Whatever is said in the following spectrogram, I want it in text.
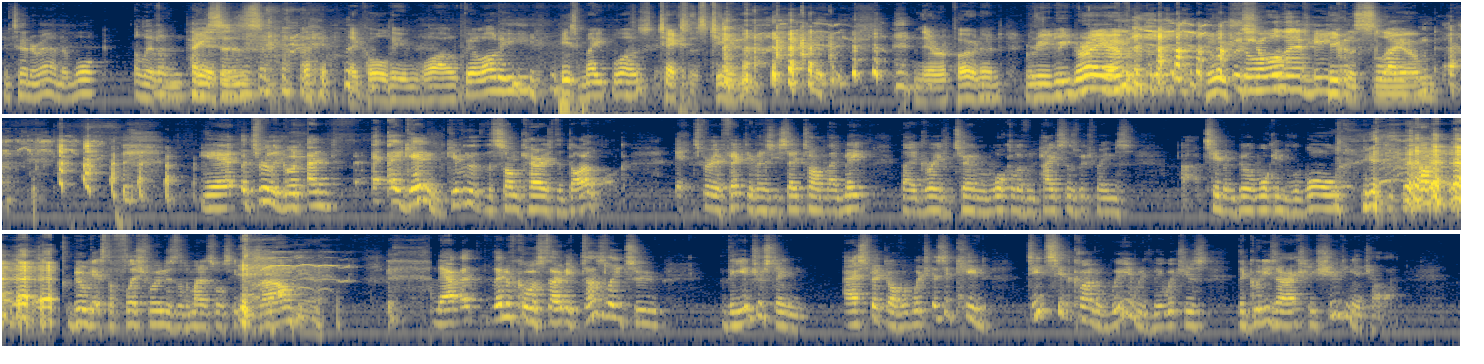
and turn around and walk 11 Eleven paces. they called him Wild Bill Oddie. His mate was Texas Tim. And their opponent, Reedy Graham. Who was Was sure that he, he could, could slay slay him. yeah, it's really good. And again, given that the song carries the dialogue, it's very effective. And as you say, Tom, they meet, they agree to turn and walk 11 paces, which means uh, Tim and Bill walk into the wall. Bill gets the flesh wound as the tomato sauce hits his arm. Now, uh, then of course, though, it does lead to the interesting aspect of it, which as a kid did sit kind of weird with me, which is the goodies are actually shooting each other.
